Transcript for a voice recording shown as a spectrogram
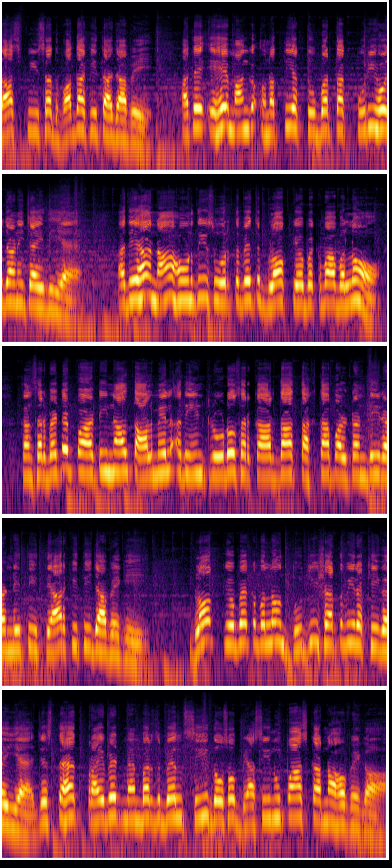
10% ਵਾਧਾ ਕੀਤਾ ਜਾਵੇ ਅਤੇ ਇਹ ਮੰਗ 29 ਅਕਤੂਬਰ ਤੱਕ ਪੂਰੀ ਹੋ ਜਾਣੀ ਚਾਹੀਦੀ ਹੈ। ਅਜਿਹਾ ਨਾ ਹੋਣ ਦੀ ਸੂਰਤ ਵਿੱਚ ਬਲਾਕ ਕਿਊਬੈਕਵਾ ਵੱਲੋਂ ਕੰਸਰਵੇਟਿਵ ਪਾਰਟੀ ਨਾਲ ਤਾਲਮੇਲ ਅਧੀਨ ਟਰੂਡੋ ਸਰਕਾਰ ਦਾ ਤਖਤਾ ਪਲਟਣ ਦੀ ਰਣਨੀਤੀ ਤਿਆਰ ਕੀਤੀ ਜਾਵੇਗੀ। ਬਲਾਕ ਕਿਊਬੈਕ ਵੱਲੋਂ ਦੂਜੀ ਸ਼ਰਤ ਵੀ ਰੱਖੀ ਗਈ ਹੈ ਜਿਸ ਤਹਿਤ ਪ੍ਰਾਈਵੇਟ ਮੈਂਬਰਜ਼ ਬਿੱਲ C 282 ਨੂੰ ਪਾਸ ਕਰਨਾ ਹੋਵੇਗਾ।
